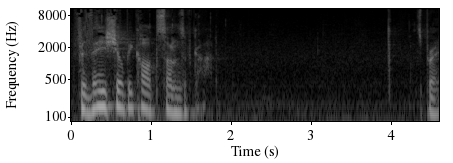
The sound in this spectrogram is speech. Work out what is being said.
for they shall be called sons of God. Let's pray.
